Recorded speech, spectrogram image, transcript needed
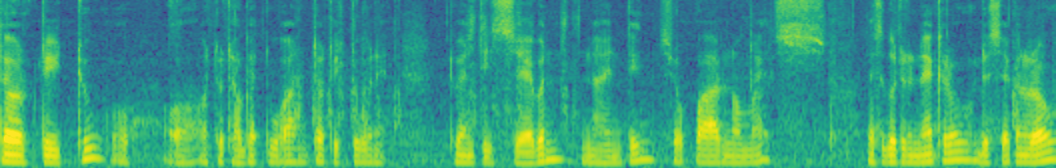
32 oh, oh I thought I got 1 32 in it? 27 19 so far no match. Let's go to the next row the second row.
